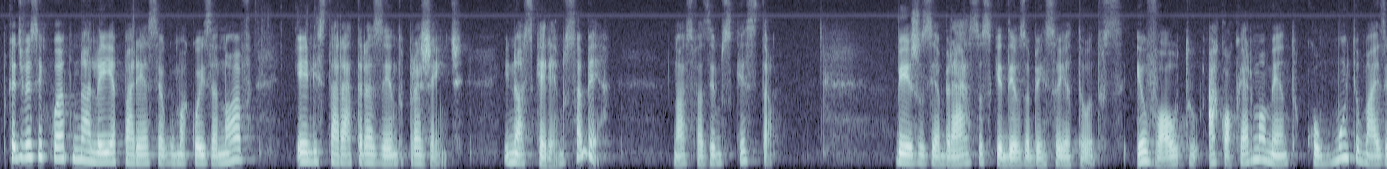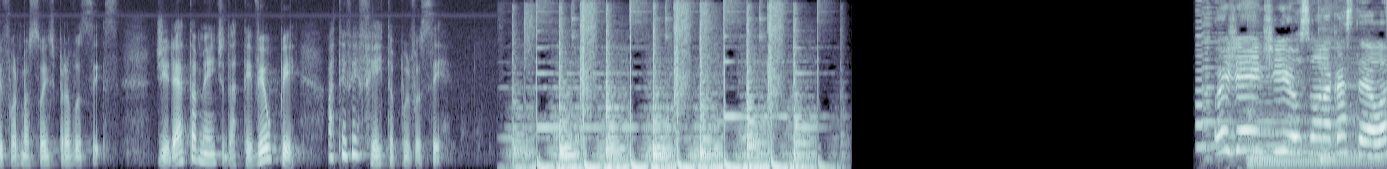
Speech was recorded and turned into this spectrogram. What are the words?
Porque de vez em quando na lei aparece alguma coisa nova, ele estará trazendo para a gente. E nós queremos saber. Nós fazemos questão. Beijos e abraços, que Deus abençoe a todos. Eu volto a qualquer momento com muito mais informações para vocês, diretamente da TVUP, a TV feita por você. Oi, gente, eu sou a Ana Castela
